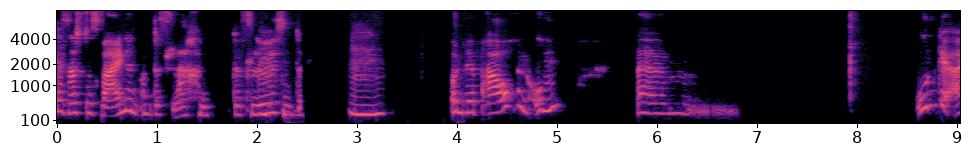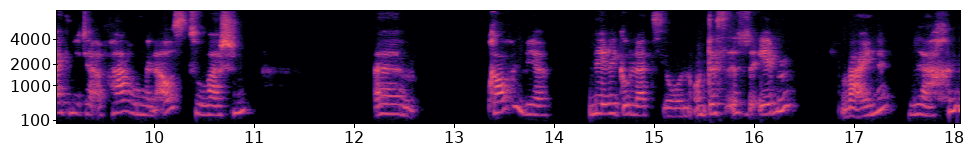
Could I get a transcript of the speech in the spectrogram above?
Das ist das Weinen und das Lachen, das Lösen. Mhm. Und wir brauchen, um ähm, ungeeignete Erfahrungen auszuwaschen, ähm, brauchen wir eine Regulation. Und das ist eben Weinen, Lachen.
